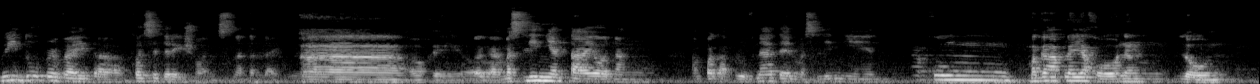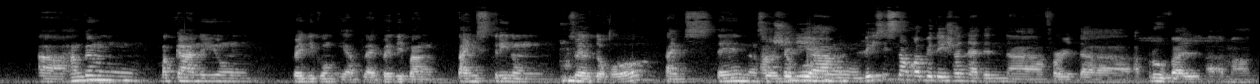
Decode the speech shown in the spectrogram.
we do provide uh, considerations unlike with Ah, okay. oo. Kumbaga, mas lenient tayo ng ang pag-approve natin, mas lenient. Kung mag apply ako ng loan, ah, hanggang magkano yung pwede kong i-apply? Pwede bang times 3 nung sweldo ko? Times 10 ng sweldo Actually, ko? ang basis ng computation natin uh, for the approval uh, amount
